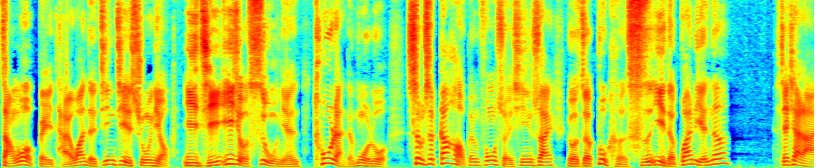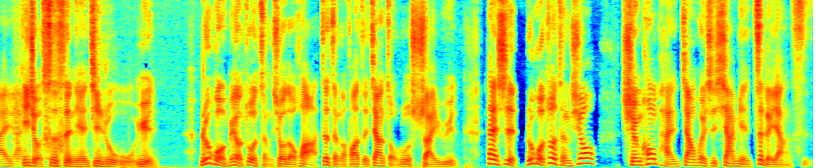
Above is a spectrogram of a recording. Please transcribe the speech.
掌握北台湾的经济枢纽，以及一九四五年突然的没落，是不是刚好跟风水兴衰有着不可思议的关联呢？接下来一九四四年进入五运，如果没有做整修的话，这整个房子将走入衰运；但是如果做整修，悬空盘将会是下面这个样子。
